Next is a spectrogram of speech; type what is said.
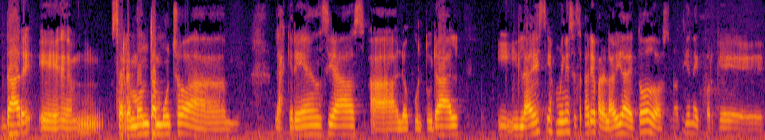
dar, eh, se remonta mucho a las creencias, a lo cultural, y la ESI es muy necesaria para la vida de todos, no tiene por qué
